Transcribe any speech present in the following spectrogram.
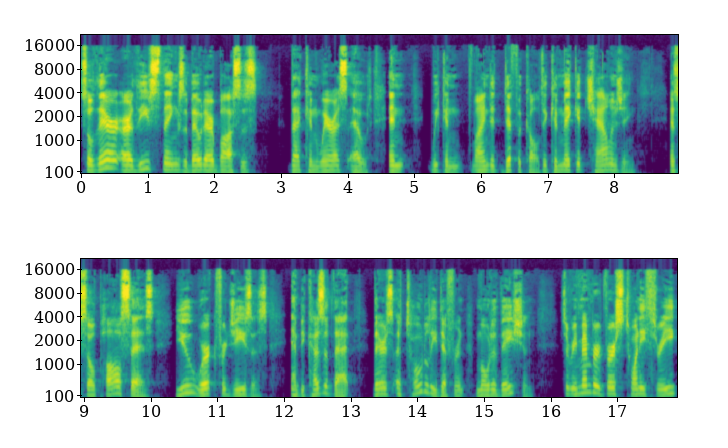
So there are these things about our bosses that can wear us out, and we can find it difficult. It can make it challenging. And so Paul says, You work for Jesus, and because of that, there's a totally different motivation. So remember verse 23,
